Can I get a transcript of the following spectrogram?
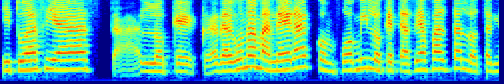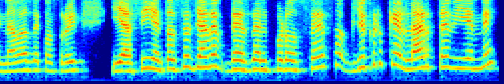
y tú hacías ah, lo que de alguna manera con FOMI lo que te hacía falta lo terminabas de construir y así. Entonces ya desde el proceso, yo creo que el arte viene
